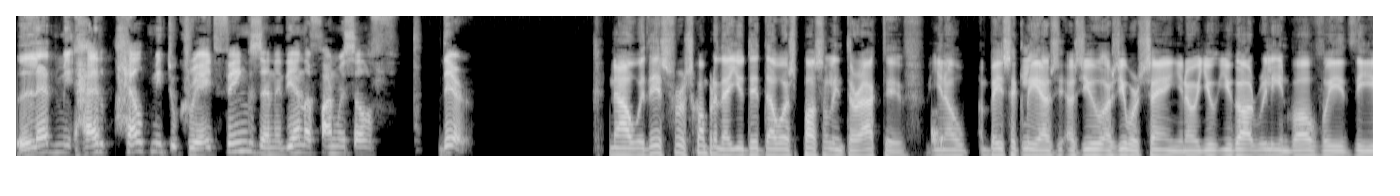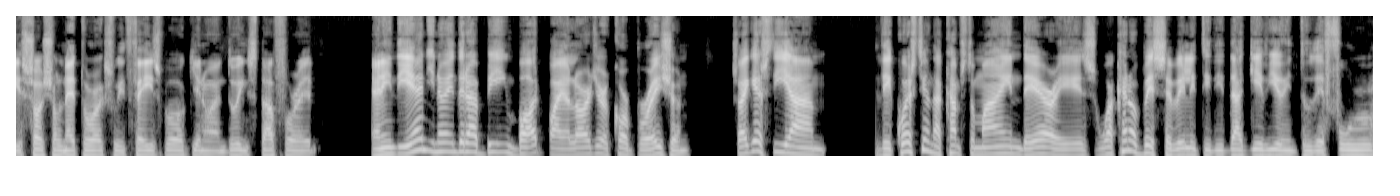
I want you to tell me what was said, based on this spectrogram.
led me help helped me to create things and at the end i find myself there now with this first company that you did that was puzzle interactive you know basically as as you as you were saying you know you you got really involved with the social networks with facebook you know and doing stuff for it. And in the end you know ended up being bought by a larger corporation. So i guess the um the question that comes to mind there is what kind of visibility did that give you into the full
